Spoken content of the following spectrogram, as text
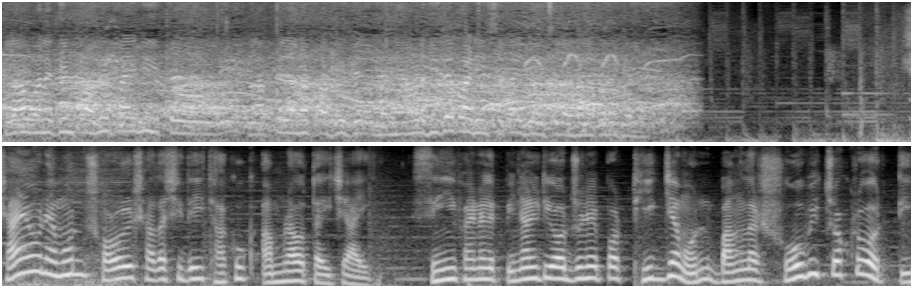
ক্লাব অনেকদিন ট্রফি পাইনি তো ক্লাবকে যেন ট্রফি মানে আমরা দিতে পারি সেটাই বলছিল ভালো করে খেলে। সায়ন এমন সরল সাদাসিধেই থাকুক আমরাও তাই চাই। সেমিফাইনালে পেনাল্টি অর্জনের পর ঠিক যেমন বাংলার সৌভিক চক্রবর্তী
